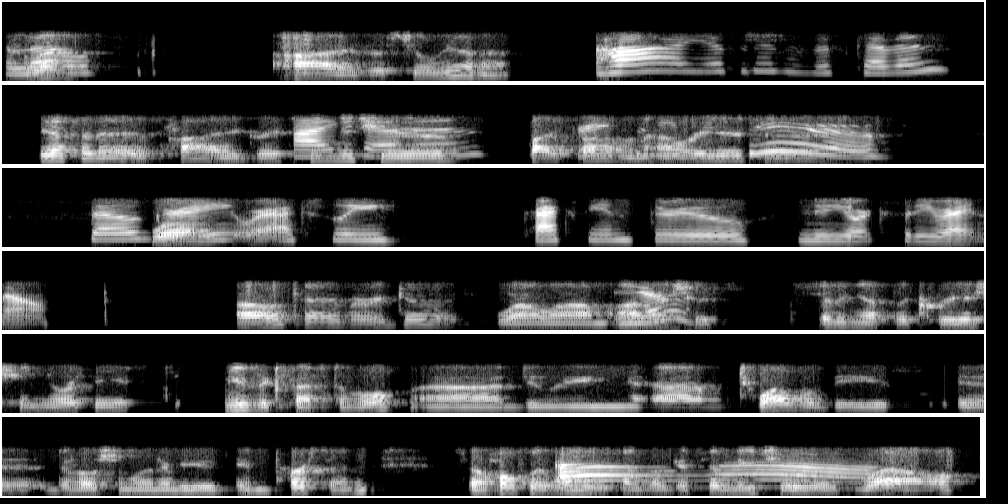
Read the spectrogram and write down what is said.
Hello. Hi, is this Julianna? Hi, yes it is. Is this Kevin? Yes, it is. Hi, great Hi, to meet Kevin. you by Great phone. How are you? you too. So Well- great. We're actually taxiing through New York City right now. Oh, okay, very good. Well, um, I'm Yeah. actually sitting at the Creation Northeast Music Festival, uh, doing um, 12 of these uh, devotional interviews in person. So hopefully one of these times I'll get to meet you as well.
